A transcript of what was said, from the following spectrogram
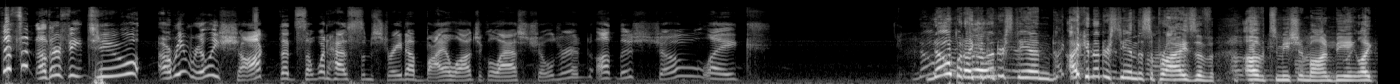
that's another thing too. Are we really shocked that someone has some straight up biological ass children on this show? Like. No, but I can understand. I can understand the surprise of of Tamisha Iman being like,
